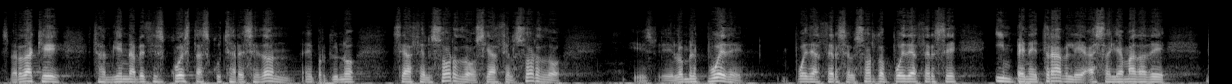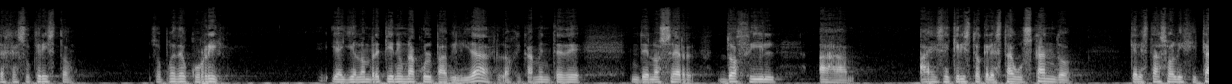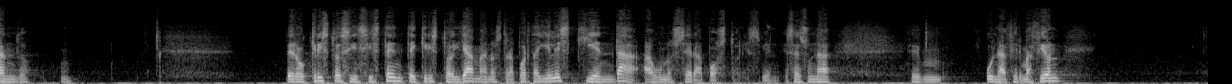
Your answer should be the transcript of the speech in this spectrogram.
Es verdad que también a veces cuesta escuchar ese don, ¿eh? porque uno se hace el sordo, se hace el sordo. Y el hombre puede, puede hacerse el sordo, puede hacerse impenetrable a esa llamada de, Jesucristo. Eso puede ocurrir. Y ahí el hombre tiene una culpabilidad, lógicamente, de, de no ser dócil a, a ese Cristo que le está buscando, que le está solicitando. Pero Cristo es insistente, Cristo llama a nuestra puerta y Él es quien da a unos ser apóstoles. Bien, esa es una, em, una afirmación.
